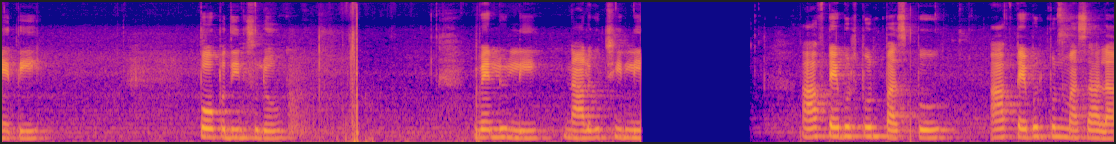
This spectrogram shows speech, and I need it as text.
మేతి పోపు దినుసులు వెల్లుల్లి నాలుగు చిల్లీ హాఫ్ టేబుల్ స్పూన్ పసుపు half tablespoon masala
